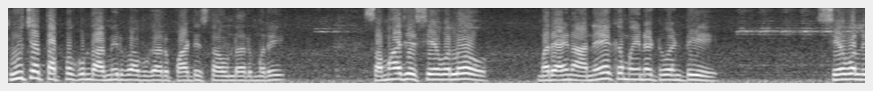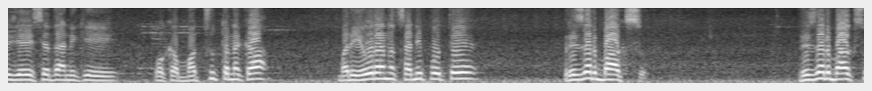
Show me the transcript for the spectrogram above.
తూచ తప్పకుండా అమీర్ బాబు గారు పాటిస్తూ ఉన్నారు మరి. సమాజ సేవలో మరి ఆయన అనేకమైనటువంటి సేవలు చేసేదానికి ఒక మచ్చు తనక. మరి ఎవరైనా చనిపోతే ప్రెజర్ బాక్స్ ప్రెజర్ బాక్స్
